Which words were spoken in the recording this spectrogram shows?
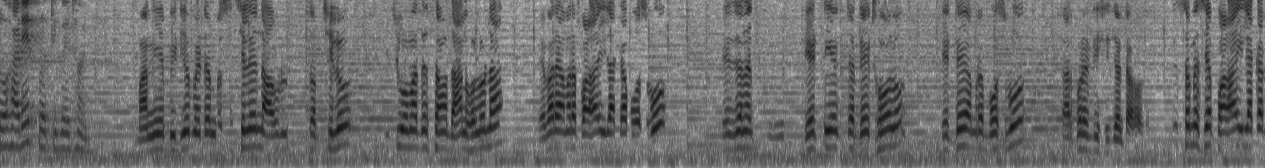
লোহারের প্রতিবেদন। মাননীয় বিডিও ম্যাডাম ছিলেন আর সব ছিল। কিছু আমাদের সমাধান হলো না। এবারে আমরা পাড়া এলাকা বসবো। সেই জন্য ডেটটি একটা ডেট হলো ডেটে আমরা বসবো, তারপরে ডিসিশনটা হবে। সমস্যা পাড়া এলাকার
